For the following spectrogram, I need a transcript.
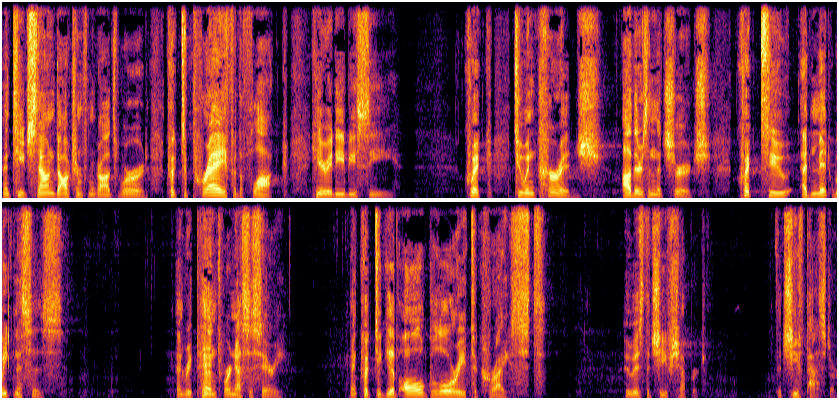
and teach sound doctrine from God's Word, quick to pray for the flock here at EBC, quick to encourage others in the church, quick to admit weaknesses and repent where necessary, and quick to give all glory to Christ, who is the chief shepherd, the chief pastor.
